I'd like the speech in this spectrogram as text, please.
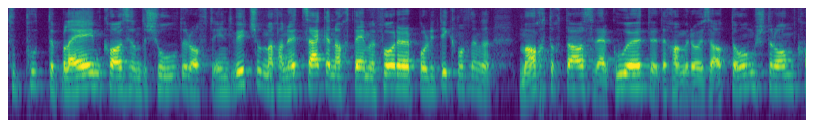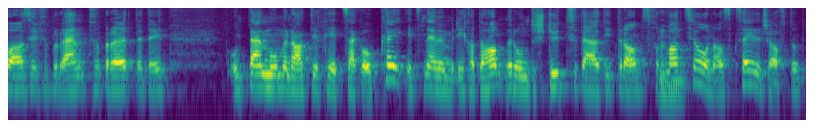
to put the blame quasi on the shoulder of the individual. Man kann nicht sagen, nachdem man vorher Politik gemacht hat, mach doch das, wäre gut, dann kann man unseren Atomstrom quasi verbröten dort. Und dann muss man natürlich jetzt sagen, okay, jetzt nehmen wir dich an der Hand, wir unterstützen auch die Transformation mhm. als Gesellschaft. Und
